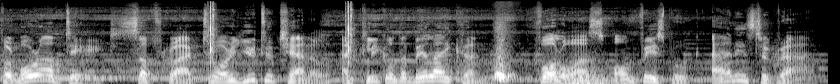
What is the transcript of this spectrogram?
For more updates, subscribe to our YouTube channel and click on the bell icon. Follow us on Facebook and Instagram.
